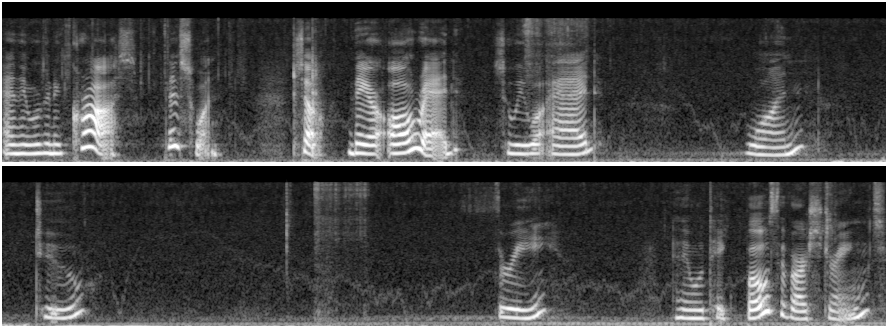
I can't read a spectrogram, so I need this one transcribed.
and then we're going to cross this one. So they are all red, so we will add one, two, three, and then we'll take both of our strings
